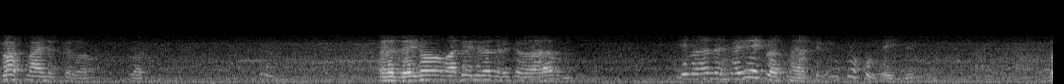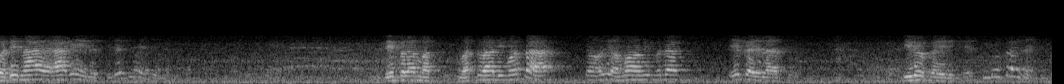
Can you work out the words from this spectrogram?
પ્લસ માઇનસ અને જૈનો માધે જરા કરવા એ બધા કરીએ પ્લસ માઇનસ ચોખ્ખું થઈ ગયું? પછી ના આગે નથી જે પેલા મત- મતવાદી હતા, તો હવે બધા એ કરેલા છે. તીડો કરેલી છે. તીડો કરી ને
